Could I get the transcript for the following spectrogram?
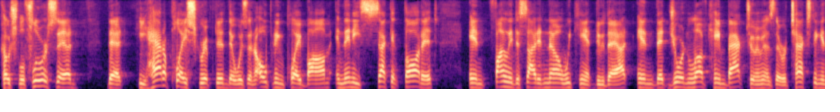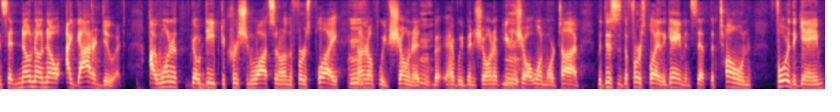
Coach LaFleur said that he had a play scripted, there was an opening play bomb, and then he second thought it and finally decided, no, we can't do that. And that Jordan Love came back to him as they were texting and said, no, no, no, I got to do it. I want to go deep to Christian Watson on the first play. Mm. I don't know if we've shown it, mm. but have we been showing it? You mm. can show it one more time. But this is the first play of the game and set the tone for the game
